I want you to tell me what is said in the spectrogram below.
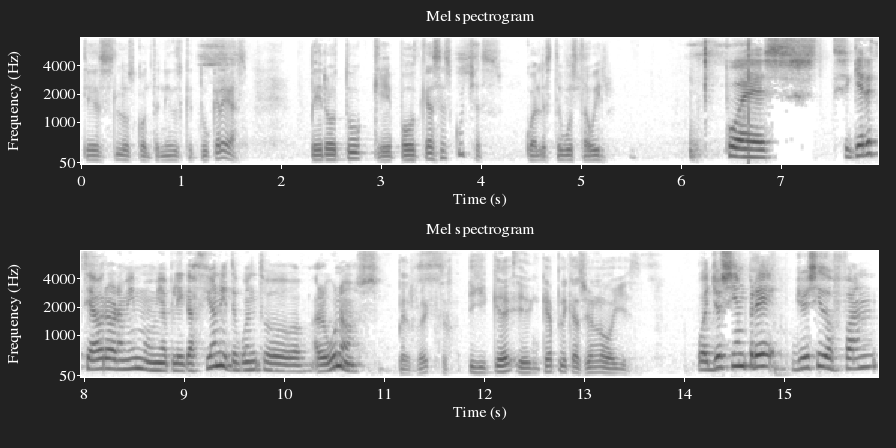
qué es los contenidos que tú creas. Pero tú, ¿qué podcast escuchas? ¿Cuáles te gusta oír? Pues, si quieres, te abro ahora mismo mi aplicación y te cuento algunos. Perfecto. ¿Y qué, en qué aplicación lo oyes? Pues yo siempre, yo he sido fan,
